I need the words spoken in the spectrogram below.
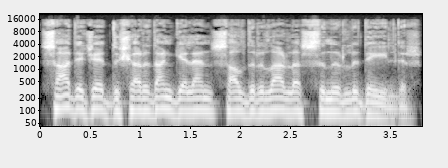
sadece dışarıdan gelen saldırılarla sınırlı değildir.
